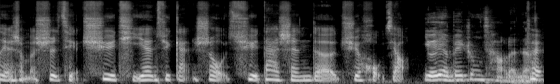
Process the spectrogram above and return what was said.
点什么事情，去体验，去感受，去大声的去吼叫，有点被种草了呢。对，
